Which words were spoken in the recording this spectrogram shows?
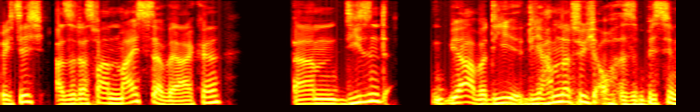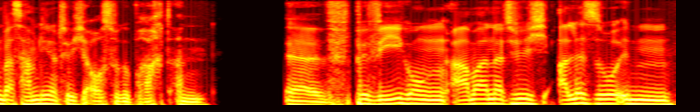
Richtig. Also das waren Meisterwerke. Ähm, die sind, ja, aber die, die haben natürlich auch, also ein bisschen was haben die natürlich auch so gebracht an äh, Bewegungen, aber natürlich alles so im,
